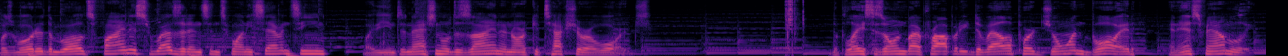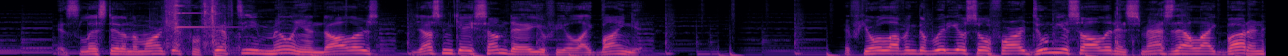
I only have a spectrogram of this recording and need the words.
was voted the world's finest residence in 2017 by the International Design and Architecture Awards. The place is owned by property developer John Boyd and his family. It's listed on the market for $50 million just in case someday you feel like buying it. If you're loving the video so far, do me a solid and smash that like button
